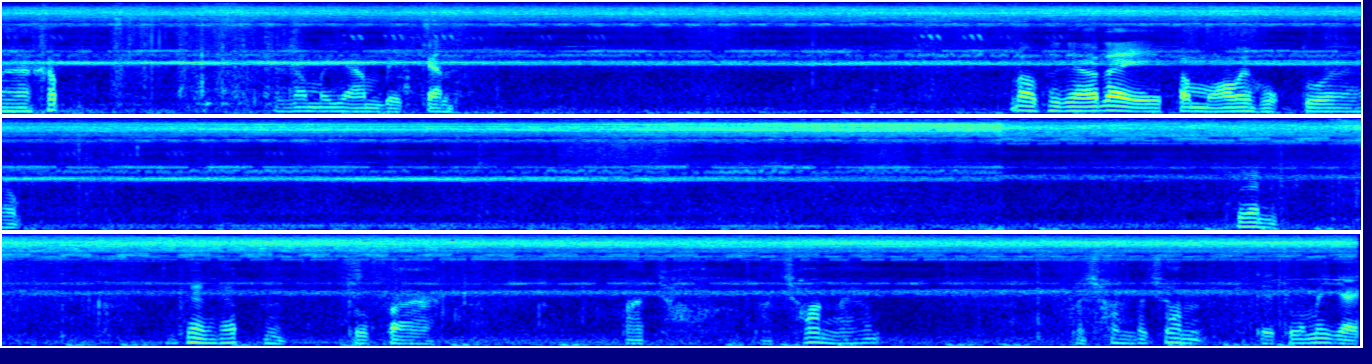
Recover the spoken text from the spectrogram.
มาครับเดี๋ยวเรามายามเบ็ดกัน รอบที่แล้วได้ปลาหมอไปหกตัวนะครับเพื่อน เพื่อนครับตัวปลาปลาชอ ช่อนนะครับปลาช่อนปลาช่อน แต่ตัวไม่ใหญ่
